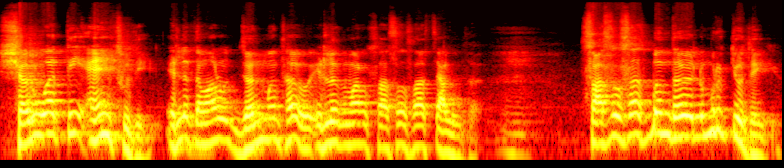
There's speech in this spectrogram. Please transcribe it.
શરૂઆતથી એન્ડ સુધી એટલે તમારો જન્મ થયો એટલે તમારો શ્વાસોશ્વાસ ચાલુ થયો. શ્વાસોશ્વાસ બંધ થયો એટલે મૃત્યુ થઈ ગયું.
